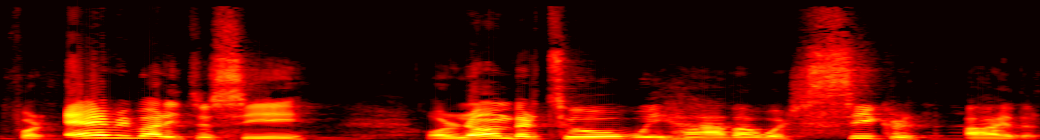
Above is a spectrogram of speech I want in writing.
for everybody to see. Or number two, we have our secret idol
